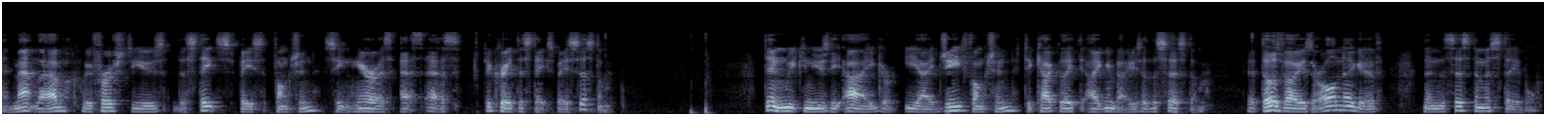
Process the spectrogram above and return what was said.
At MATLAB, we first use the state space function, seen here as SS, to create the state space system. Then we can use the EIG or EIG function to calculate the eigenvalues of the system. If those values are all negative, then the system is stable.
